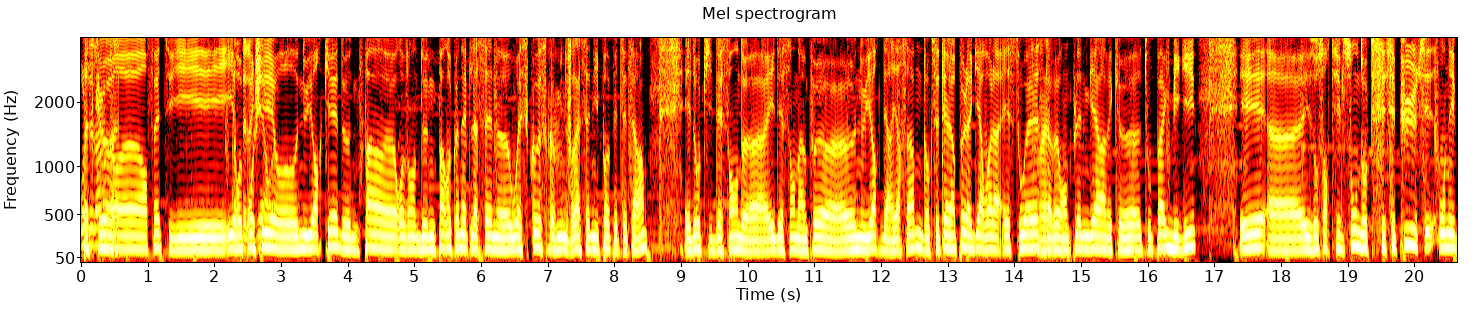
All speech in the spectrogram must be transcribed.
Parce que euh, en fait, il, il Ah, ouais. aux New-Yorkais de ne pas euh, de ne pas reconnaître la scène euh, West Coast comme une vraie scène hip-hop, etc. Et donc ils descendent, euh, ils descendent un peu New York derrière ça. Donc c'était un peu la guerre, voilà, Est-Ouest, Ouais. en pleine guerre avec Tupac, Biggie, et ils ont sorti le son. Donc c'est plus, on est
